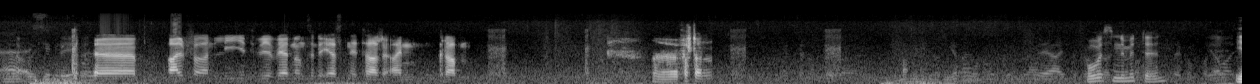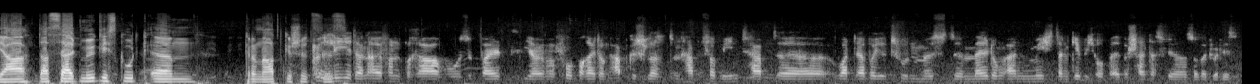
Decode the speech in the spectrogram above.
äh. Äh, Alpha an Lead, wir werden uns in der ersten Etage eingraben. Äh, verstanden. Wo ist in die Mitte hin? Ja, dass sie halt möglichst gut ähm, granatgeschützt ist. Lead an Alpha und Bravo, sobald ihr eure Vorbereitung abgeschlossen habt, vermint habt, äh, whatever ihr tun müsst, äh, Meldung an mich, dann gebe ich OBL Bescheid, dass wir soweit ready sind.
